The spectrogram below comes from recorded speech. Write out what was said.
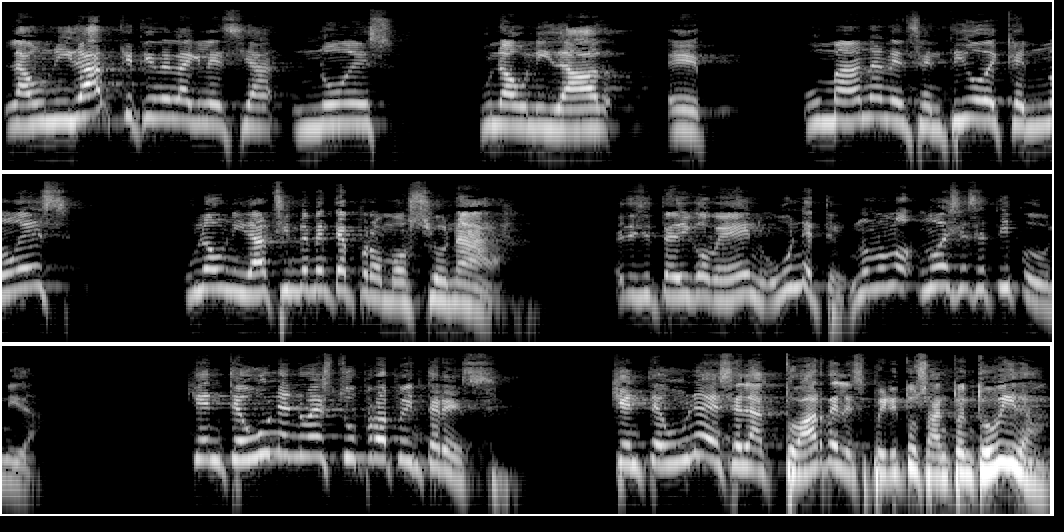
La unidad que tiene la iglesia no es una unidad eh, humana en el sentido de que no es una unidad simplemente promocionada. Es decir, te digo, ven, únete. No, no, no, no es ese tipo de unidad. Quien te une no es tu propio interés. Quien te une es el actuar del Espíritu Santo en tu vida.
